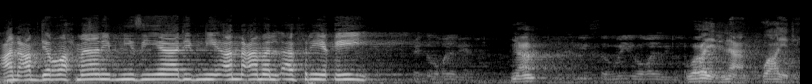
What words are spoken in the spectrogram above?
عن عبد الرحمن بن زياد بن أنعم الأفريقي. نعم. وغيره نعم وغيره.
